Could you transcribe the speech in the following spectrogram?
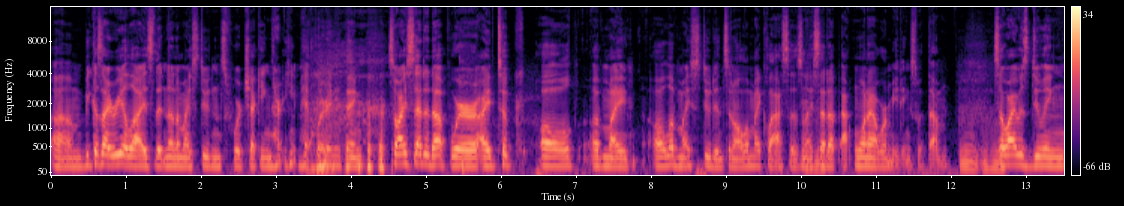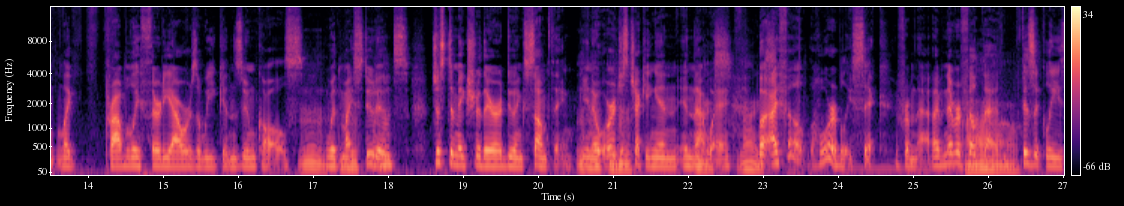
um, because i realized that none of my students were checking their email or anything so i set it up where i took all of my all of my students in all of my classes and i mm-hmm. set up at one hour meetings with them. Mm-hmm. So i was doing like probably 30 hours a week in zoom calls mm, with my mm-hmm. students just to make sure they're doing something you know or just checking in in that Nice, way. nice. but I felt horribly sick from that. I've never felt that physically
